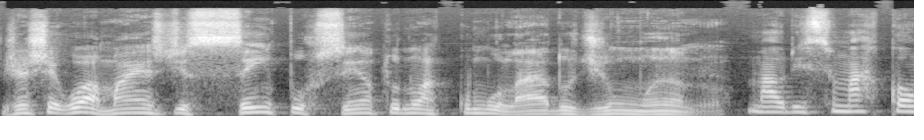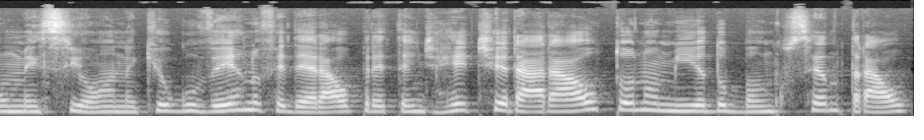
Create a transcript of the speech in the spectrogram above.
já chegou a mais de 100% no acumulado de um ano. Maurício Marcon menciona que o governo federal pretende retirar a autonomia do Banco Central,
